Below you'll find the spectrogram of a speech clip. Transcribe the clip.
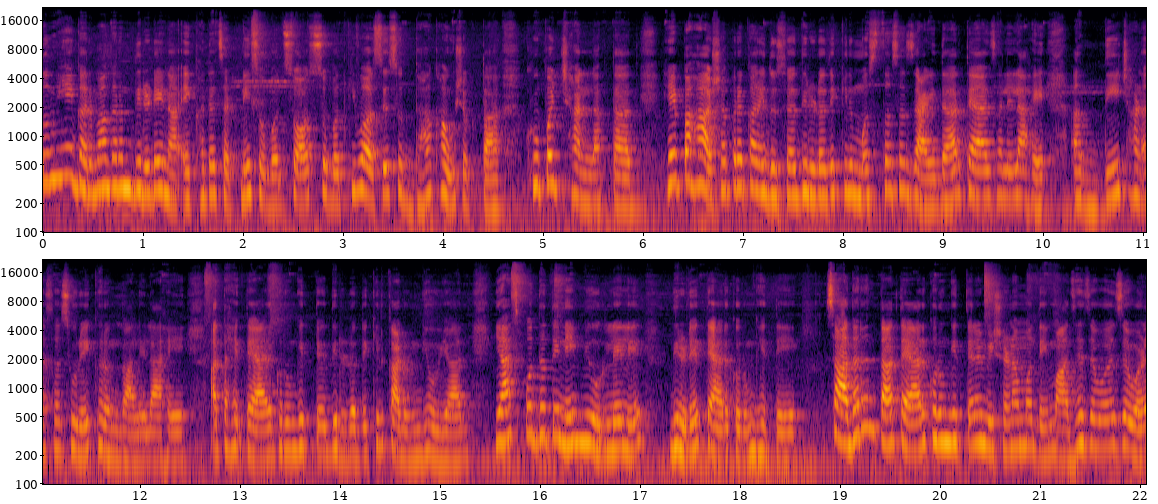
तुम्ही हे गरमागरम धिरडे ना एखाद्या चटणीसोबत सॉससोबत किंवा असे सुद्धा खाऊ शकता. खूपच छान लागतात. हे पहा अशा प्रकारे दुसरं धिरडं देखील मस्त असं जाळीदार तयार तयार झालेलं आहे. अगदी छान असा सुरेख रंग आलेला आहे. आता हे तयार करून घेते. धिरडं देखील काढून घेऊयात. याच पद्धतीने मी उरलेले धिरडे तयार करून घेते. साधारणतः तयार करून घेतलेल्या मिश्रणामध्ये माझे जवळजवळ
